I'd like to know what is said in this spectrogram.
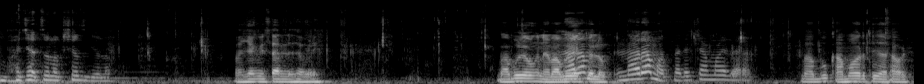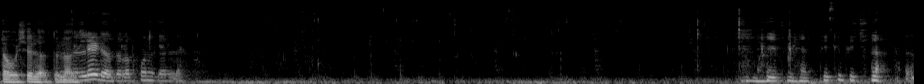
भाज्याचं लक्षच गेलं. माझ्या विचारले सगळे. बाबू येऊ नाही? बाबू येतलो नरम नरम होत ना त्याच्यामुळे जरा. बाबू कामावरती जरा वाटतं उशीर जातो. लेट होतो तुला फोन केला म्हणजे तुम्ही ह्यात फिकी फिकी लागतात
